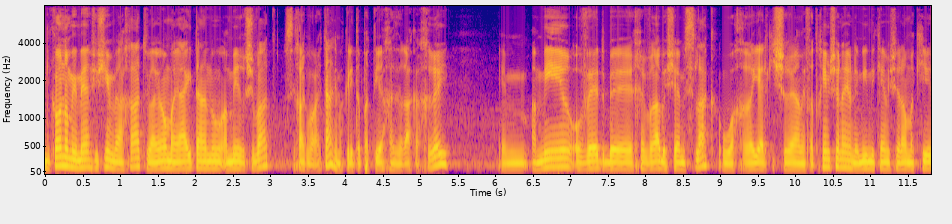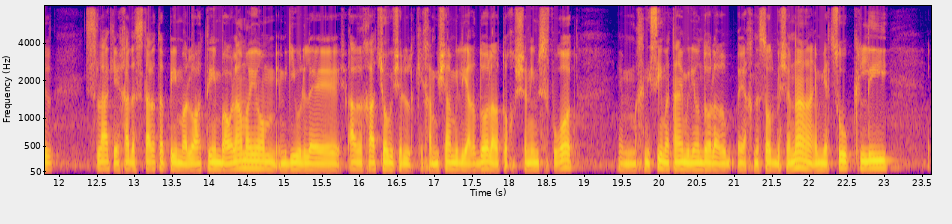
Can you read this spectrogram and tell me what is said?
גיקונומי 161, והיום היה איתנו אמיר שבט, שיחה כבר הייתה, אני מקליט את הפתיח הזה רק אחרי. אמ, אמיר עובד בחברה בשם Slack, הוא אחראי על קשרי המפתחים שלהם, למי מכם שלא מכיר, Slack היא אחד הסטארט-אפים הלוהטים בעולם היום, הם הגיעו להערכת שווי של כחמישה מיליארד דולר תוך שנים ספורות, הם מכניסים 200 מיליון דולר הכנסות בשנה, הם יצרו כלי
